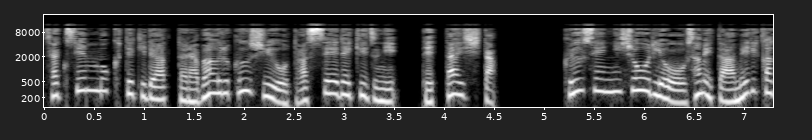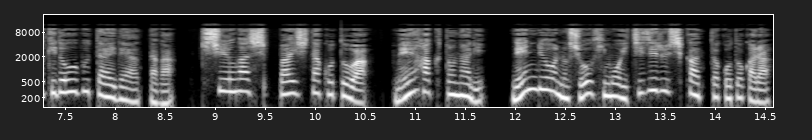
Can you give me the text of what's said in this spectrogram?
作戦目的であったラバウル空襲を達成できずに撤退した。空戦に勝利を収めたアメリカ機動部隊であったが、奇襲が失敗したことは明白となり、燃料の消費も著しかったことから、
